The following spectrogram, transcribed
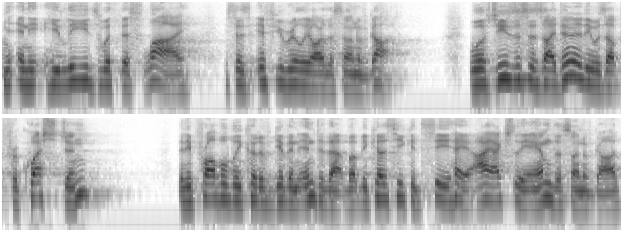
And he, he leads with this lie. He says, If you really are the Son of God. Well, if Jesus' identity was up for question, then he probably could have given into that. But because he could see, hey, I actually am the Son of God,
